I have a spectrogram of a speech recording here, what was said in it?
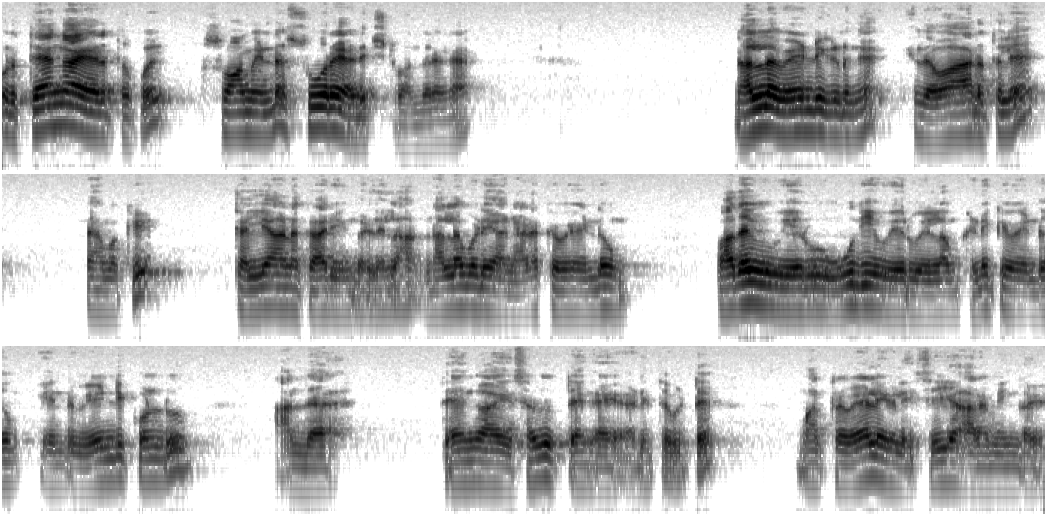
ஒரு தேங்காய் எடுத்து போய் சுவாமிகிட்ட சூறை அடிச்சுட்டு வந்துடுங்க நல்ல வேண்டிக்கிடுங்க. இந்த வாரத்தில் நமக்கு கல்யாண காரியங்கள் எல்லாம் நல்லபடியாக நடக்க வேண்டும். பதவி உயர்வு ஊதிய உயர்வு எல்லாம் கிடைக்க வேண்டும் என்று வேண்டிக்கொண்டு அந்த தேங்காயை சது தேங்காயை அடித்துவிட்டு மற்ற வேலைகளை செய்ய ஆரம்பிங்கள்.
